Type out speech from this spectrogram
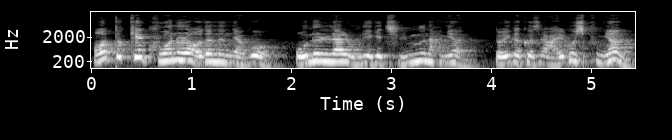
어떻게 구원을 얻었느냐고 오늘날 우리에게 질문하면 너희가 그것을 알고 싶으면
